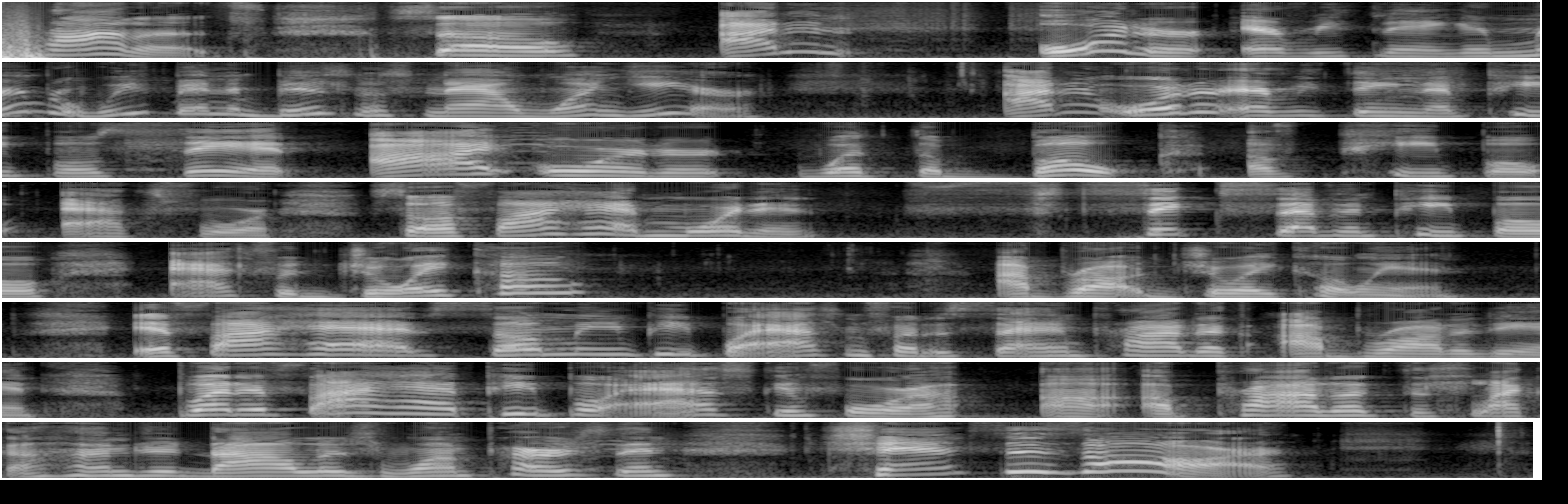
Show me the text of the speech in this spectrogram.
Products. So I didn't order everything. And remember, we've been in business now one year. I didn't order everything that people said. I ordered what the bulk of people asked for. So if I had more than six, seven people ask for Joico, I brought Joico in. If I had so many people asking for the same product, I brought it in. But if I had people asking for a, a, a product that's like a hundred dollars, one person, chances are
